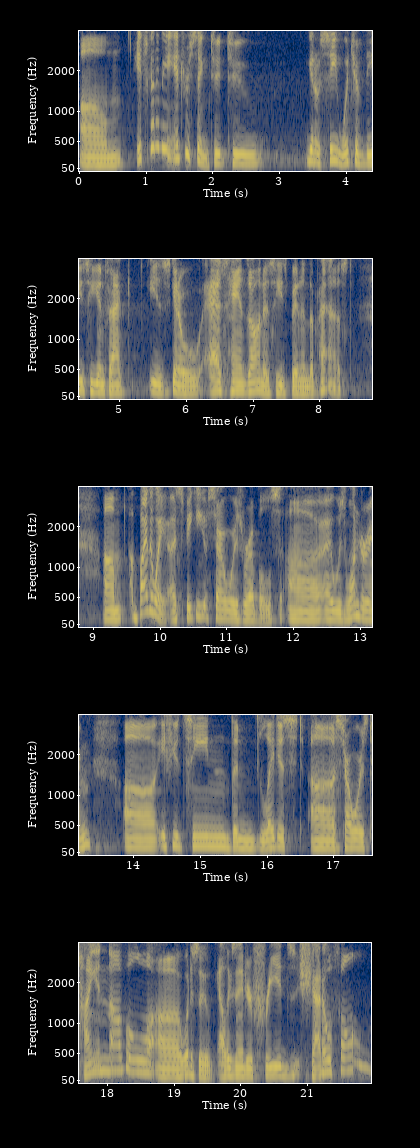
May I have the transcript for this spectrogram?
um, it's going to be interesting to to you know see which of these he in fact is you know as hands-on as he's been in the past. Um, by the way, uh, speaking of Star Wars Rebels, uh, I was wondering uh, if you'd seen the latest uh, Star Wars tie-in novel, uh, what is it, Alexander Freed's Shadowfall?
